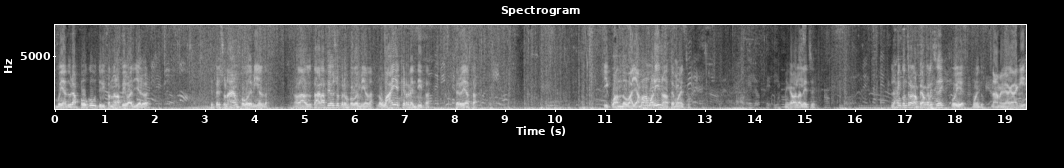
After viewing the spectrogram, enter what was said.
Voy a durar poco utilizando la piba del hielo, ¿eh? Este personaje es un poco de mierda. Nada, está gracioso, pero es un poco de mierda. Lo guay es que ralentiza Pero ya está. Y cuando vayamos a morir nos hacemos esto me cago la leche. ¿Las has encontrado, campeón que 6? Voy, eh, momento Nada, me voy a quedar aquí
